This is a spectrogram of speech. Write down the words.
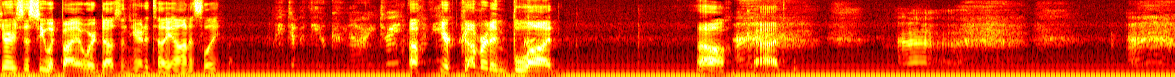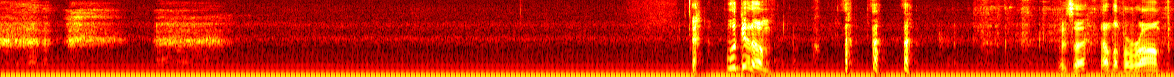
Curious to see what Bioware does in here, to tell you honestly. Picked up a few Qunari drinks. Oh, you? you're covered in blood. Oh God. Look at him. it was a hell of a romp.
